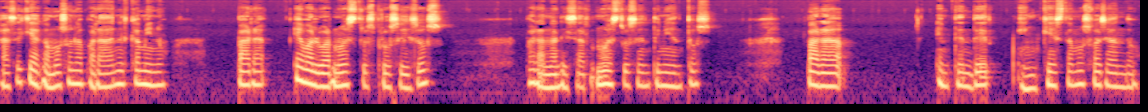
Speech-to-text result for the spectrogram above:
hace que hagamos una parada en el camino para evaluar nuestros procesos, para analizar nuestros sentimientos, para entender en qué estamos fallando,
